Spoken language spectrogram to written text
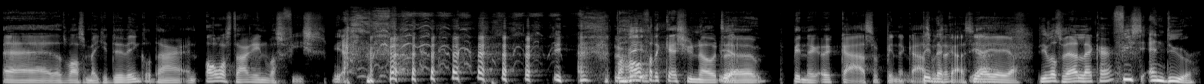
Eh, dat was een beetje de winkel daar. En alles daarin was vies. ja. Behalve de cashewnoten, Ja. eh, pinda, eh, kaas of pindakaas. pindakaas. Ja, ja, ja. Die was wel lekker. Vies en duur.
